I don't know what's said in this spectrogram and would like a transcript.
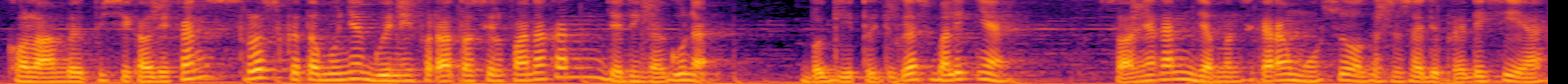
Kalau ambil physical defense, terus ketemunya Guinevere atau Sylvana kan jadi nggak guna. Begitu juga sebaliknya. Soalnya kan zaman sekarang musuh agak susah diprediksi ya.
